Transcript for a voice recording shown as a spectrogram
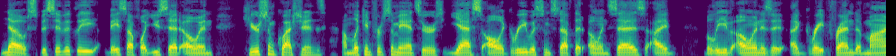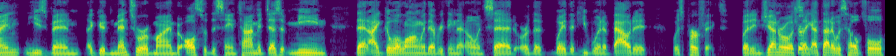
no, specifically based off what you said, Owen. Here's some questions. I'm looking for some answers. Yes, I'll agree with some stuff that Owen says. I believe Owen is a, a great friend of mine. He's been a good mentor of mine, but also at the same time, it doesn't mean that I go along with everything that Owen said or the way that he went about it was perfect. But in general, it's sure. like I thought it was helpful.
